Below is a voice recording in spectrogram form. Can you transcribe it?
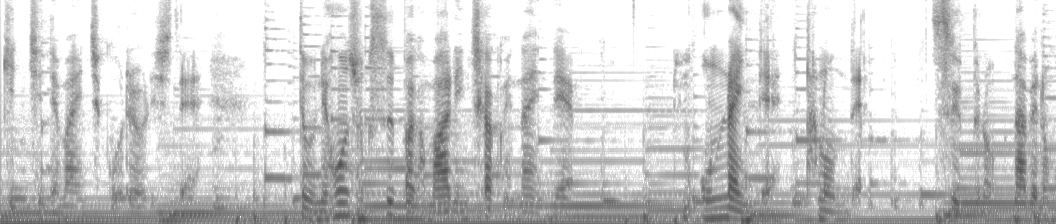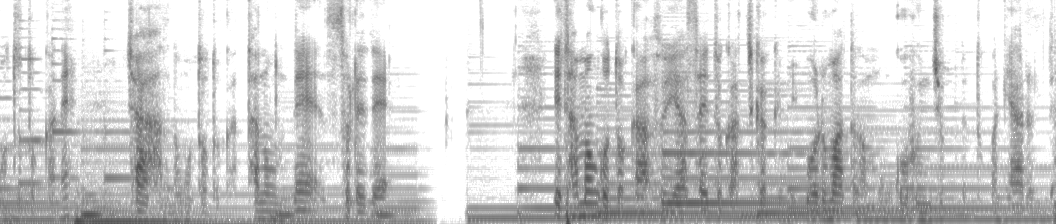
キッチンで毎日こう料理してでも日本食スーパーが周りに近くにないんでオンラインで頼んで、スープの鍋の素とかね、チャーハンの素とか頼んで、それで、で、卵とかそういう野菜とか近くにウォルマートがもう5分10分とかにあるんで、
